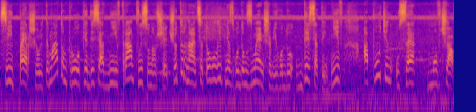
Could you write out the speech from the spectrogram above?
Свій перший ультиматум про 50 днів Трамп висунув ще 14 липня. Згодом зменшив його до 10 днів. А Путін усе мовчав.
